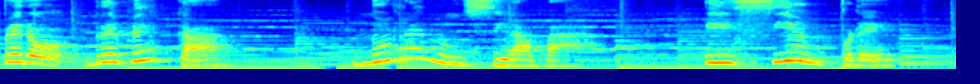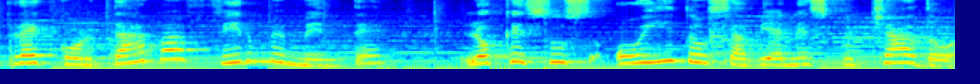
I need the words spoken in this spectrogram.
Pero Rebeca no renunciaba y siempre recordaba firmemente lo que sus oídos habían escuchado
